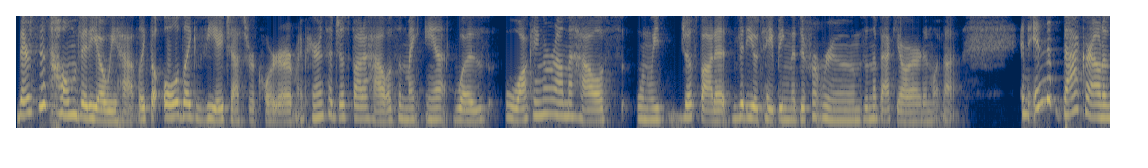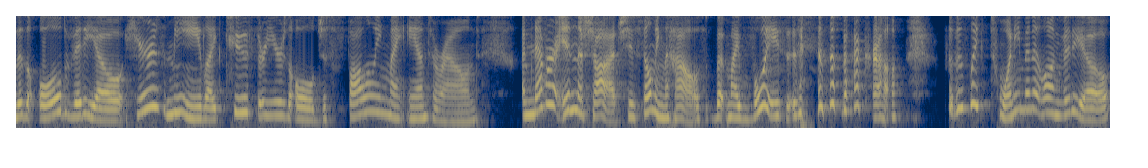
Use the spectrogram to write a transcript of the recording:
There's this home video we have, like the old like VHS recorder. My parents had just bought a house and my aunt was walking around the house when we just bought it, videotaping the different rooms and the backyard and whatnot. And in the background of this old video, here's me, like two, three years old, just following my aunt around. I'm never in the shot. She's filming the house, but my voice is in the background for this like 20 minute long video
